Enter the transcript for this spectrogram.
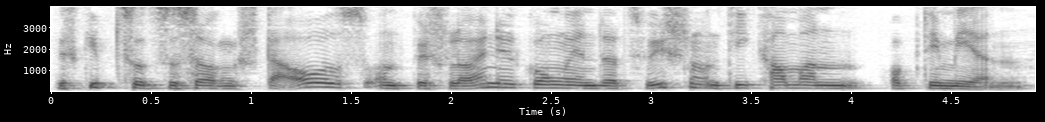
Es gibt sozusagen Staus und Beschleunigungen dazwischen und die kann man optimieren.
